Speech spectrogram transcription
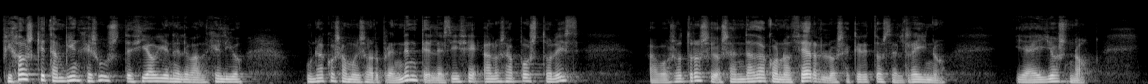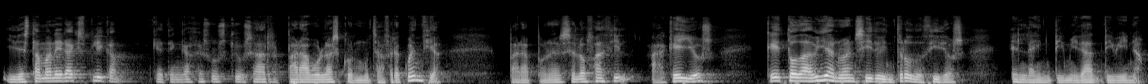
Fijaos que también Jesús decía hoy en el Evangelio una cosa muy sorprendente. Les dice a los apóstoles, a vosotros se os han dado a conocer los secretos del reino y a ellos no. Y de esta manera explica que tenga Jesús que usar parábolas con mucha frecuencia para ponérselo fácil a aquellos que todavía no han sido introducidos en la intimidad divina.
